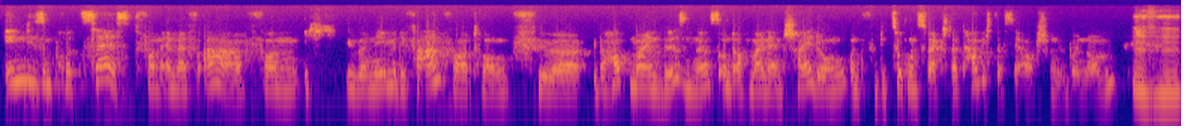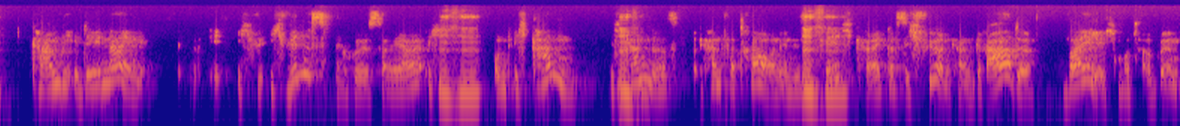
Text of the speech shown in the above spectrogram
in diesem Prozess von MFA, von ich übernehme die Verantwortung für überhaupt mein Business und auch meine Entscheidungen und für die Zukunftswerkstatt habe ich das ja auch schon übernommen, Mhm. kam die Idee, nein, ich, ich will es größer, ja, ich, Mhm. und ich kann, ich Mhm. kann das, kann vertrauen in diese Mhm. Fähigkeit, dass ich führen kann, gerade weil ich Mutter bin.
